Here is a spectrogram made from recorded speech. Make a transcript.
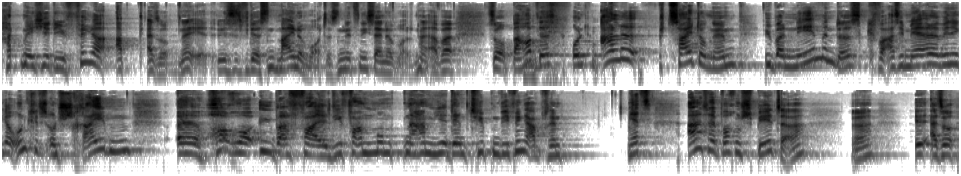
hat mir hier die Finger ab, also, ne, es ist wieder, es sind meine Worte, es sind jetzt nicht seine Worte, ne, aber so, behauptet es, und alle Zeitungen übernehmen das quasi mehr oder weniger unkritisch und schreiben, äh, Horrorüberfall, die Vermummten haben hier dem Typen die Finger abtrennen. Jetzt, anderthalb Wochen später, ne, also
